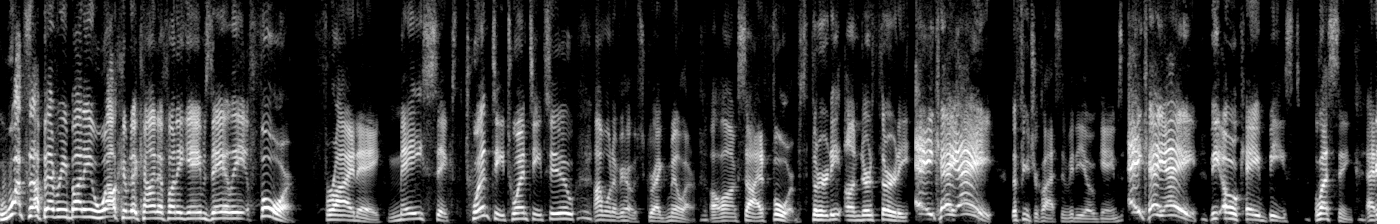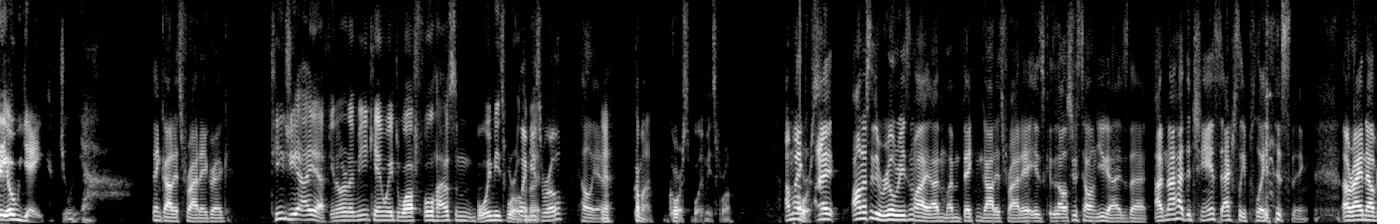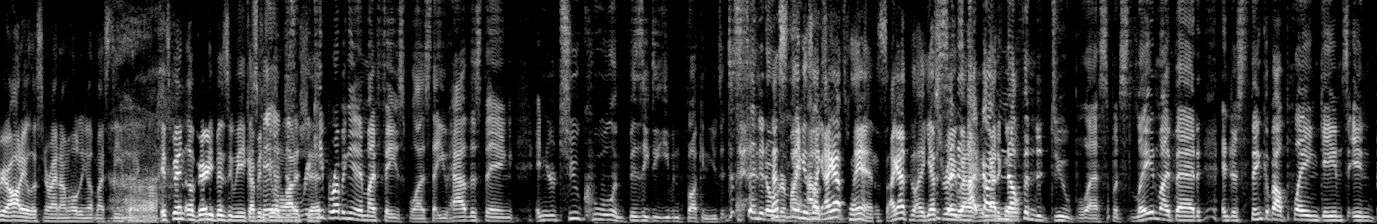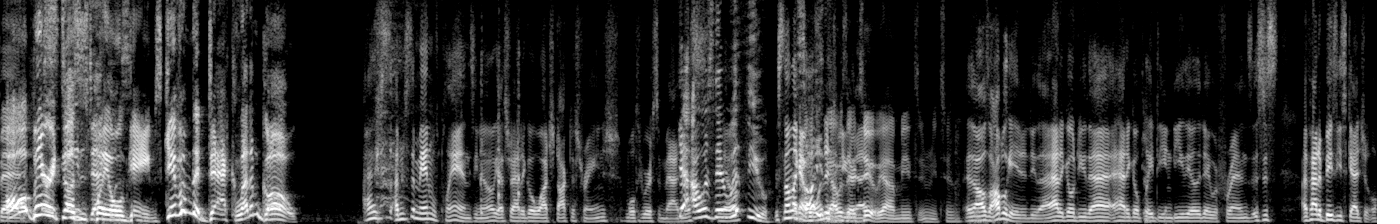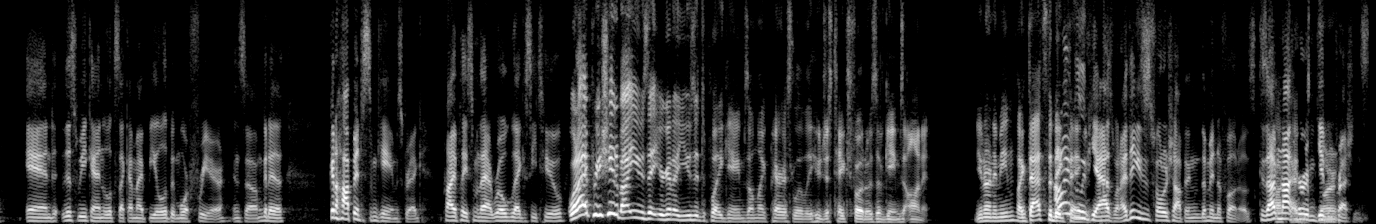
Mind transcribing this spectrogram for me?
What's up, everybody? Welcome to Kind of Funny Games Daily for Friday, May 6th, 2022. I'm one of your hosts, Greg Miller, alongside Forbes 30 Under 30, aka the future class of video games, aka the OK Beast, Blessing Adeoye Jr. Thank God it's Friday, Greg. TGIF, you know what I mean? Can't wait to watch Full House and Boy Meets World. Boy tonight. Meets World? Hell yeah. Yeah. Come on, of course, Boy Meets World. I'm like. I honestly, the real reason why I'm, I'm thanking God it's Friday is because I was just telling you guys that I've not had the chance to actually play this thing. All right, now, if you're an audio listener, right now, I'm holding up my Steam Deck. It's been a very busy week. I've been doing a uh, lot of just re- shit. Keep rubbing it in my face, bless that you have this thing and you're too cool and busy to even fucking use it. Just send it over That's to my thing is like I got this point. plans. I got like yesterday. send it- I, I I got gotta go. nothing to do, bless, but lay in my bed and just think about playing games in bed. All Barrett does Steam is Deck play old games. Give him the deck. Let him go. I just, I'm just a man with plans, you know. Yesterday I had to go watch Doctor Strange, Multiverse of Madness. Yeah, I was there you know? with you. It's not like I, saw you wanted there. to I was do there that. too. Yeah, me too. Me too. And I was obligated to do that. I had to go do that. I had to go play D and D the other day with friends. It's just I've had a busy schedule, and this weekend it looks like I might be a little bit more freer, and so I'm gonna gonna hop into some games, Greg. Probably play some of that Rogue Legacy too. What I appreciate about you is that you're gonna use it to play games, unlike Parris Lilly, who just takes photos of games on it. You know what I mean? Like that's the I big don't even thing. believe he has one. I think he's just photoshopping them into photos because I've Fuck, not heard be him give impressions.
